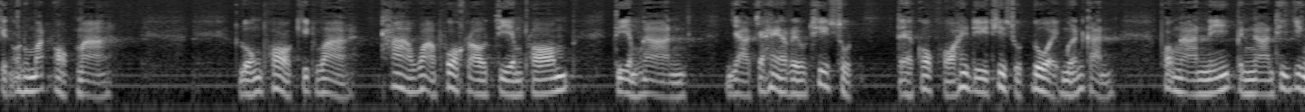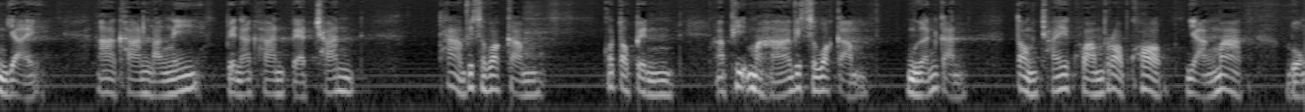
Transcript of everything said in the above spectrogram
จึงอนุมัติออกมา หลวงพ่อคิดว่า ถ้าว่าพวกเราเตรียมพร้อม เตรียมงาน อยากจะให้เร็วที่สุด แต่ก็ขอให้ดีที่สุดด้วยเหมือนกัน เพราะงานนี้เป็นงานที่ยิ่งใหญ่ อาคารหลังนี้เป็นอาคารแปดชั้น ถ้าวิศวกรรมก็ต้องเป็นอภิมหาวิศวกรรมเหมือนกัน ต้องใช้ความรอบคอบอย่างมากหลวง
